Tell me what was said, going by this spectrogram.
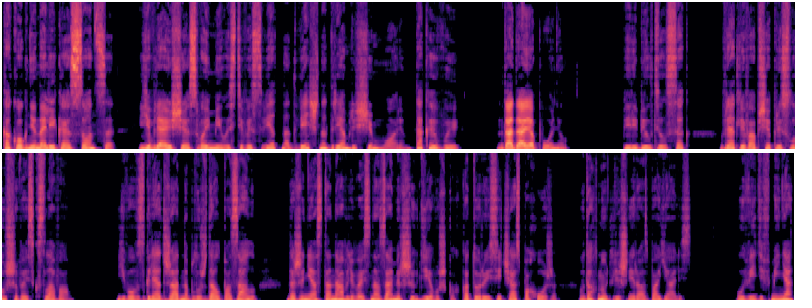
Как огненно-ликое солнце, являющее свой милостивый свет над вечно дремлющим морем, так и вы. «Да-да, я понял», — перебил Тилсек, вряд ли вообще прислушиваясь к словам. Его взгляд жадно блуждал по залу, даже не останавливаясь на замерших девушках, которые сейчас, похоже, вдохнуть лишний раз боялись. Увидев меня,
